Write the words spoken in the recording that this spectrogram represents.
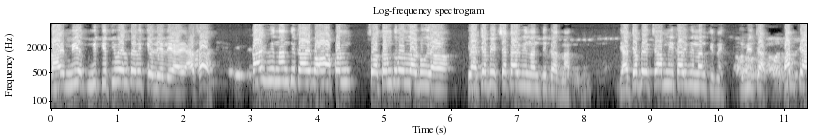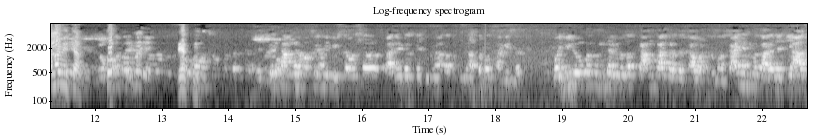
काय मी मी किती वेळ तरी केलेली आहे. असा काय विनंती काय बाबा आपण स्वतंत्र लढूया. याच्यापेक्षा काय विनंती करणार? याच्यापेक्षा मी काही विनंती नाही. तो विचार. फक्त त्यांना विचार. तो एक मिनिट. ही लोक तुमच्या विरोधात काम का करतात का वाटतं काय नेमकं कारण आहे की आज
